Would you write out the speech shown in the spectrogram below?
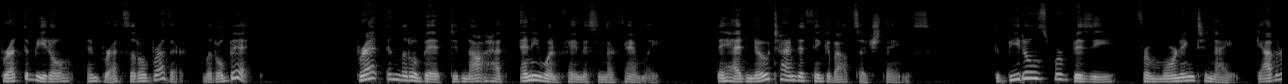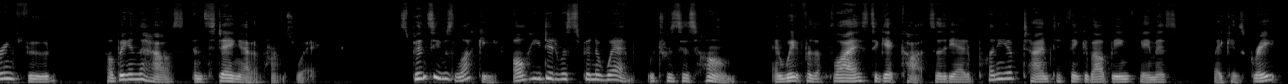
Brett the Beetle and Brett's little brother, Little Bit. Brett and Little Bit did not have anyone famous in their family. They had no time to think about such things. The Beetles were busy from morning to night, gathering food, helping in the house, and staying out of harm's way. Spincy was lucky. All he did was spin a web, which was his home, and wait for the flies to get caught so that he had plenty of time to think about being famous like his great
